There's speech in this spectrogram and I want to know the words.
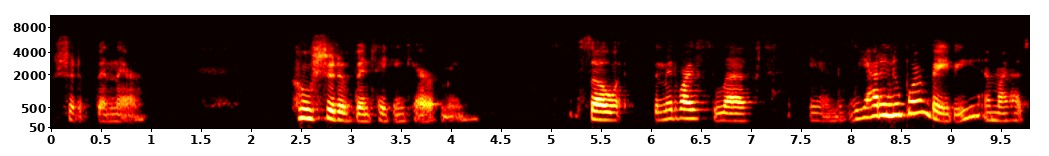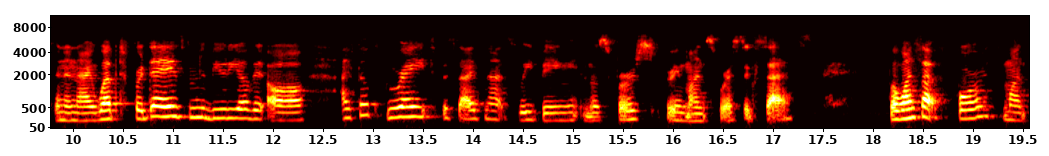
should have been there. Who should have been taking care of me? So the midwife left and we had a newborn baby, and my husband and I wept for days from the beauty of it all. I felt great, besides not sleeping, and those first three months were a success. But once that fourth month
